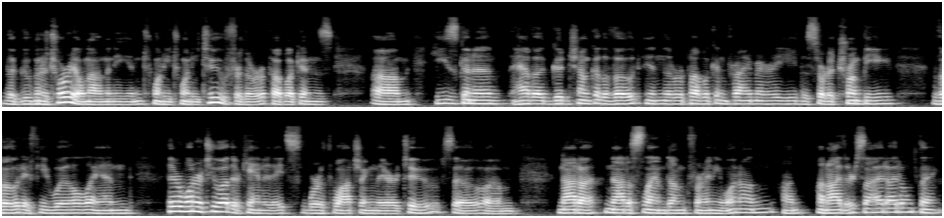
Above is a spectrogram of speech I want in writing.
the gubernatorial nominee in 2022 for the Republicans. Um, he's going to have a good chunk of the vote in the Republican primary, the sort of Trumpy vote, if you will. And there are one or two other candidates worth watching there too. So um, not a not a slam dunk for anyone on on, on either side, I don't think.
